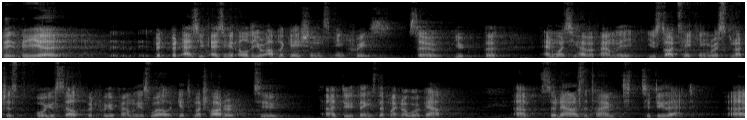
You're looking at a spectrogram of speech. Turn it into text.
the, the uh, but, but as you, as you get older, your obligations increase. So you, the, and once you have a family, you start taking risk not just for yourself, but for your family as well. It gets much harder to uh, do things that might not work out. Um, so now is the time t- to do that uh,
